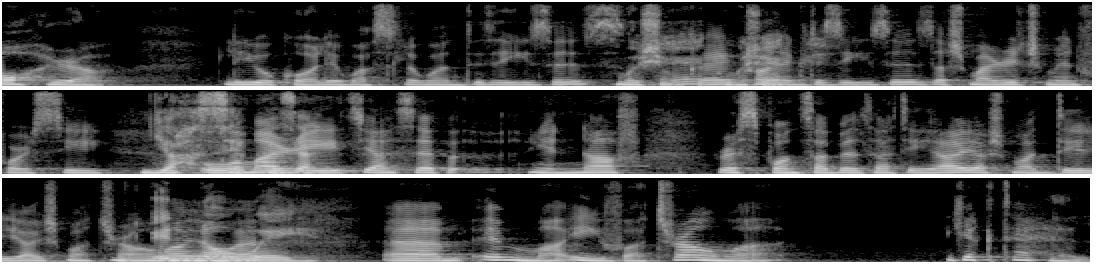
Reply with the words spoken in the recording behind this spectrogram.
oħra li ukoll iwasslu għal diseases. Mhux hekk, mhux hekk. Chronic diseases, għax ma rridx min forsi jaħseb marid, jaħseb jien naf responsabilità tiegħi għax ma ddiljajx ma' trauma. In no way. Imma iva, trauma Jekk teħel,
